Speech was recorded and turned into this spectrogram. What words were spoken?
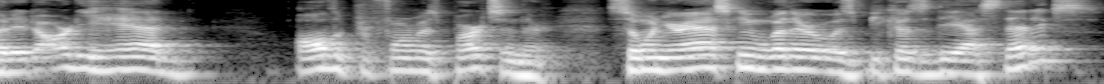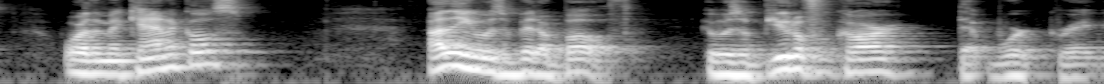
But it already had all the performance parts in there. So when you're asking whether it was because of the aesthetics or the mechanicals, I think it was a bit of both. It was a beautiful car that worked great.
